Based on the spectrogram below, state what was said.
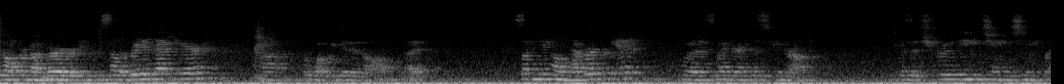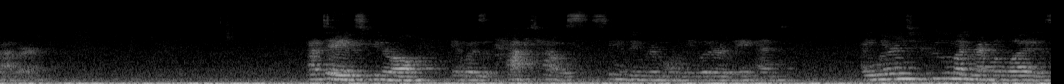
don't remember if we celebrated that year um, or what we did at all. But something I'll never forget was my grandpa's funeral because it truly changed me forever. That day of his funeral, it was a packed house, standing room only, literally, and I learned who my grandpa was,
